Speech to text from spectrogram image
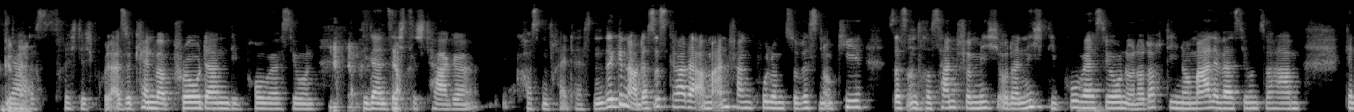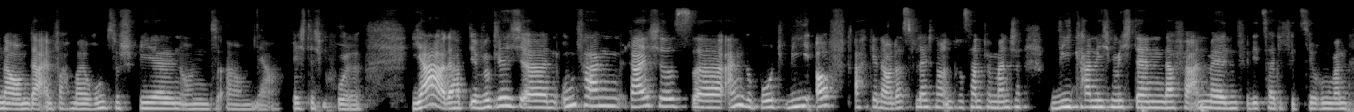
genau. Ja, das ist richtig cool. Also Canva Pro dann, die Pro-Version, ja. die dann 60 ja. Tage kostenfrei testen. Genau, das ist gerade am Anfang cool, um zu wissen, okay, ist das interessant für mich oder nicht, die Pro-Version oder doch die normale Version zu haben. Genau, um da einfach mal rumzuspielen und ähm, ja, richtig cool. Ja, da habt ihr wirklich äh, ein umfangreiches äh, Angebot. Wie oft, ach genau, das ist vielleicht noch interessant für manche, wie kann ich mich denn dafür anmelden für die Zertifizierung? Wann,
